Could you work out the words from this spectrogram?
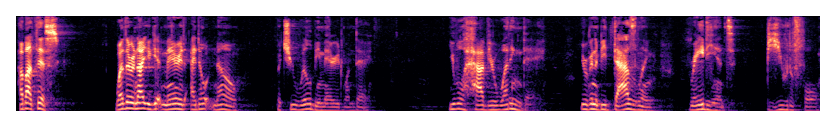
How about this? Whether or not you get married, I don't know, but you will be married one day. You will have your wedding day. You're going to be dazzling, radiant, beautiful.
